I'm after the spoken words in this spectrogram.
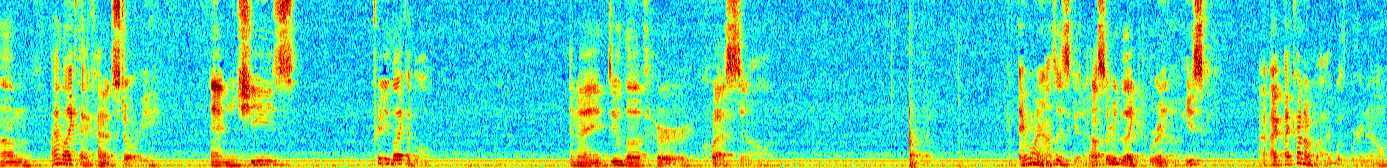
Um, I like that kind of story, and she's pretty likable. And I do love her quest and all. Everyone else is good. I also really like Bruno. He's, I, I, kind of vibe with Bruno.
